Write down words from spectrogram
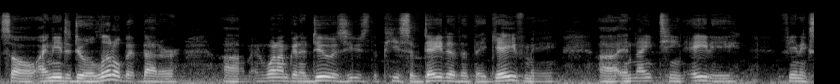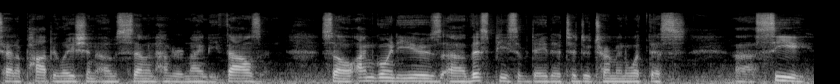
So I need to do a little bit better. Um, and what I'm going to do is use the piece of data that they gave me uh, in 1980 Phoenix had a population of 790,000. So I'm going to use uh, this piece of data to determine what this uh, C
